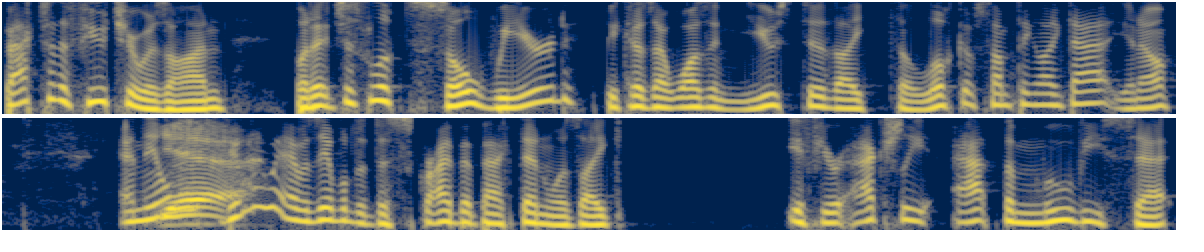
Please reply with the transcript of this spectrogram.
Back to the Future was on, but it just looked so weird because I wasn't used to like the look of something like that, you know? And the only Yeah. the only way I was able to describe it back then was like if you're actually at the movie set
